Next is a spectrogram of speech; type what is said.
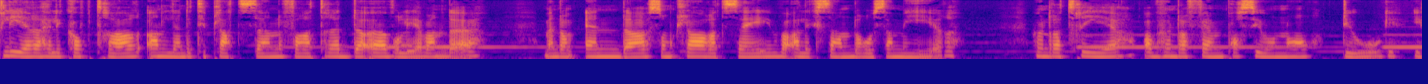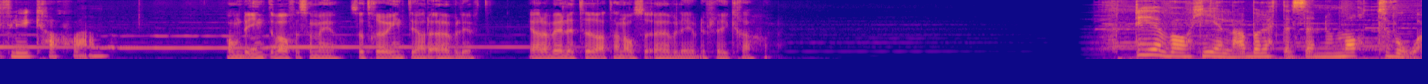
Flera helikoptrar anlände till platsen för att rädda överlevande. Men de enda som klarat sig var Alexander och Samir. 103 av 105 personer dog i flygkraschen. Om det inte var för Samir så tror jag inte jag hade överlevt. Jag hade väldigt tur att han också överlevde flygkraschen. Det var hela berättelse nummer två.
